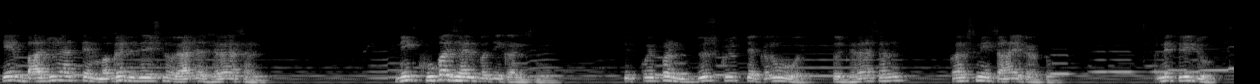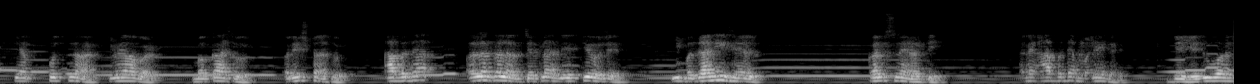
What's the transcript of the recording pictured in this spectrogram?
કે બાજુના તે મગધ દેશનો રાજા જરાસનની ખૂબ જ હેલ્પ હતી કંસને. કે કોઈ પણ દુષ્કૃત્ય કરવું હોય તો જરાસન કંસની સહાય કરતો. અને ત્રીજું ત્યાં પૂતના તૃણાવળ બકાસુર અરિષ્ટાસુર આ બધા અલગ અલગ જેટલા દૈત્યો છે એ બધાની જ કંસને હતી. અને આ બધા મળીને જે યદુવંશ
